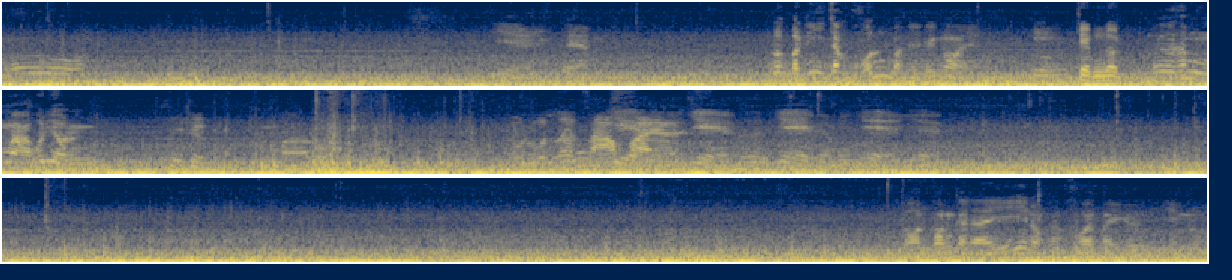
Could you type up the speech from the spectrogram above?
โอ้เย่แบบรถบัดนี้จะขนบัดนี้เล็กน้อยอืมเต็มรถเออถ้ามึงมาคนเดียวนึงมารถรุนแล้วสามไปอะเย่เออเย่แบบนี้ เนาะค่อยๆไปก็เองเนาะ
